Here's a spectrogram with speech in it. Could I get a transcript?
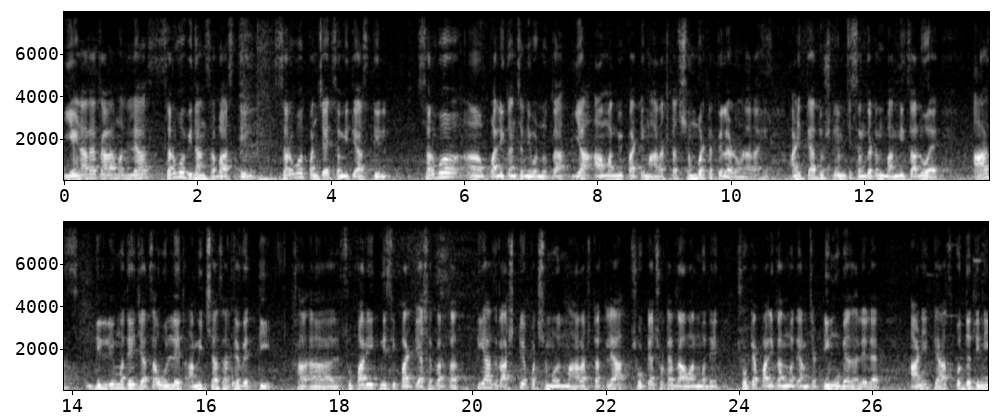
येणाऱ्या काळामधल्या सर्व विधानसभा असतील सर्व पंचायत समित्या असतील सर्व पालिकांच्या निवडणुका या आम आदमी पार्टी महाराष्ट्रात शंभर टक्के लढवणार आहे. आणि त्या दृष्टीने आमची संघटन बांधणी चालू आहे. आज दिल्लीमध्ये ज्याचा उल्लेख अमित शहासारख्या व्यक्ती सुपारी इतनीसी पार्टी अशा करतात ती आज राष्ट्रीय पक्ष म्हणून महाराष्ट्रातल्या छोट्या छोट्या गावांमध्ये छोट्या पालिकांमध्ये आमच्या टीम उभ्या झालेल्या आहेत. आणि त्याच पद्धतीने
